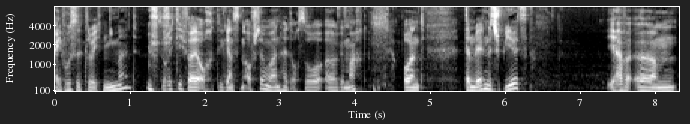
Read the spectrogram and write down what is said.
äh, ich wusste, glaube ich, niemand so richtig, weil auch die ganzen Aufstellungen waren halt auch so äh, gemacht. Und dann während des Spiels, ja, ähm,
